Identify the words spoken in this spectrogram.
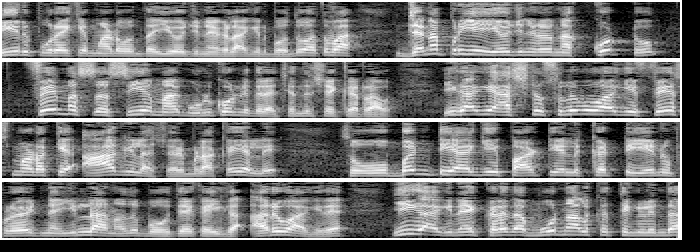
ನೀರು ಪೂರೈಕೆ ಮಾಡುವಂಥ ಯೋಜನೆಗಳಾಗಿರ್ಬೋದು ಅಥವಾ ಜನಪ್ರಿಯ ಯೋಜನೆಗಳನ್ನು ಕೊಟ್ಟು ಫೇಮಸ್ ಸಿ ಎಂ ಆಗಿ ಉಳ್ಕೊಂಡಿದ್ದಾರೆ ಚಂದ್ರಶೇಖರ್ ರಾವ್. ಹೀಗಾಗಿ ಅಷ್ಟು ಸುಲಭವಾಗಿ ಫೇಸ್ ಮಾಡೋಕ್ಕೆ ಆಗಲಿಲ್ಲ ಶರ್ಮಿಳಾ ಕೈಯಲ್ಲಿ. ಸೊ ಒಬ್ಬಂಟಿಯಾಗಿ ಪಾರ್ಟಿಯಲ್ಲಿ ಕಟ್ಟಿ ಏನು ಪ್ರಯೋಜನ ಇಲ್ಲ ಅನ್ನೋದು ಬಹುತೇಕ ಈಗ ಅರಿವಾಗಿದೆ. ಹೀಗಾಗಿನೇ ಕಳೆದ ಮೂರ್ನಾಲ್ಕು ತಿಂಗಳಿಂದ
